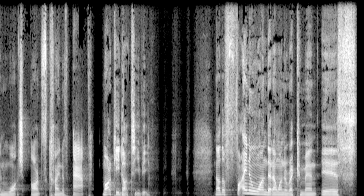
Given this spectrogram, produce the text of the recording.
and watch arts kind of app. Marquee.tv. Now the final one that I want to recommend is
